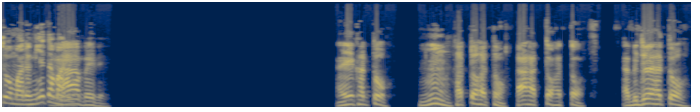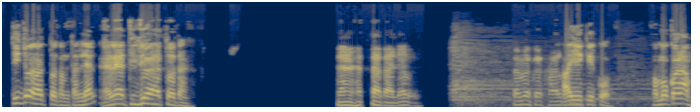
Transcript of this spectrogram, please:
સો મારે મેં તમારે. હા ભાઈ દે. એક હતો. હમ. હતો હતો. હા હતો હતો. આ બીજો હતો. ત્રીજો હતો તમ તને લે એટલે ત્રીજો હતો તને. ત્રણ હતા કાઢ્યા તમે કઈ ખાલ આ એક એકો. હમો કરામ.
